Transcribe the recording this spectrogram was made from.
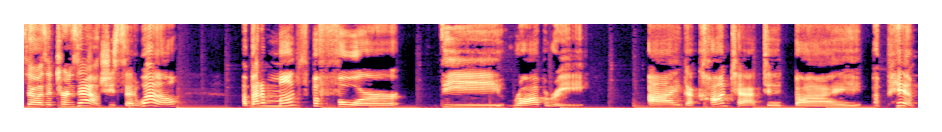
So, as it turns out, she said, Well, about a month before the robbery, I got contacted by a pimp.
